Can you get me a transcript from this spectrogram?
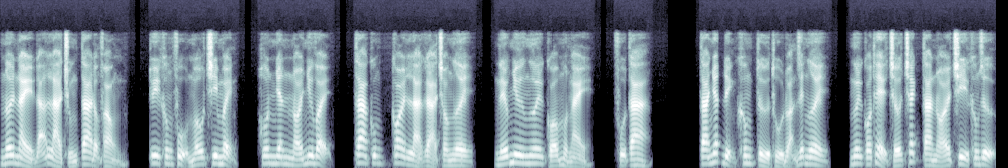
nơi này đã là chúng ta đậu phòng, tuy không phụ mẫu chi mệnh, hôn nhân nói như vậy, ta cũng coi là gả cho ngươi nếu như ngươi có một ngày, phụ ta ta nhất định không từ thủ đoạn giết ngươi ngươi có thể chớ trách ta nói chi không dự.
